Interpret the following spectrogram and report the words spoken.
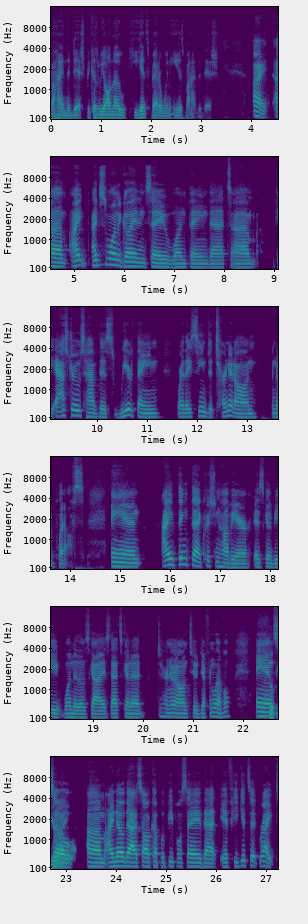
behind the dish because we all know he hits better when he is behind the dish. All right. Um, I, I just want to go ahead and say one thing that um, the Astros have this weird thing where they seem to turn it on in the playoffs. And I think that Christian Javier is going to be one of those guys that's going to turn it on to a different level. And so um, I know that I saw a couple of people say that if he gets it right,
